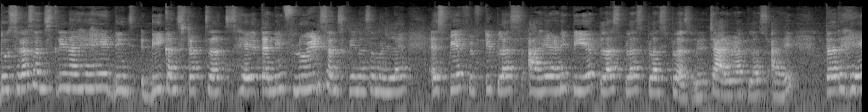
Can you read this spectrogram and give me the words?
दुसरं सनस्क्रीन आहे हे डी डिकन्स्ट्रक्टचंच हे त्यांनी फ्लुईड सनस्क्रीन असं म्हणलं आहे S P F fifty plus आहे आणि P A plus plus plus plus म्हणजे चार वेळा प्लस आहे. तर हे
